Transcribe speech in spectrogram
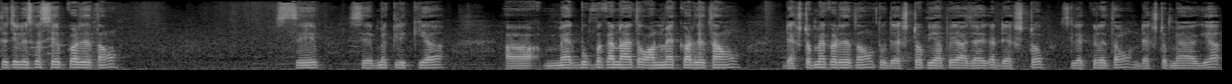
तो चलिए इसको सेव कर देता हूँ। सेव सेव में क्लिक किया। मैकबुक में करना है तो ऑन मैक कर देता हूँ डेस्कटॉप में कर देता हूँ तो डेस्कटॉप यहाँ पे आ जाएगा डेस्कटॉप सिलेक्ट कर लेता हूँ डेस्कटॉप में आ गया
